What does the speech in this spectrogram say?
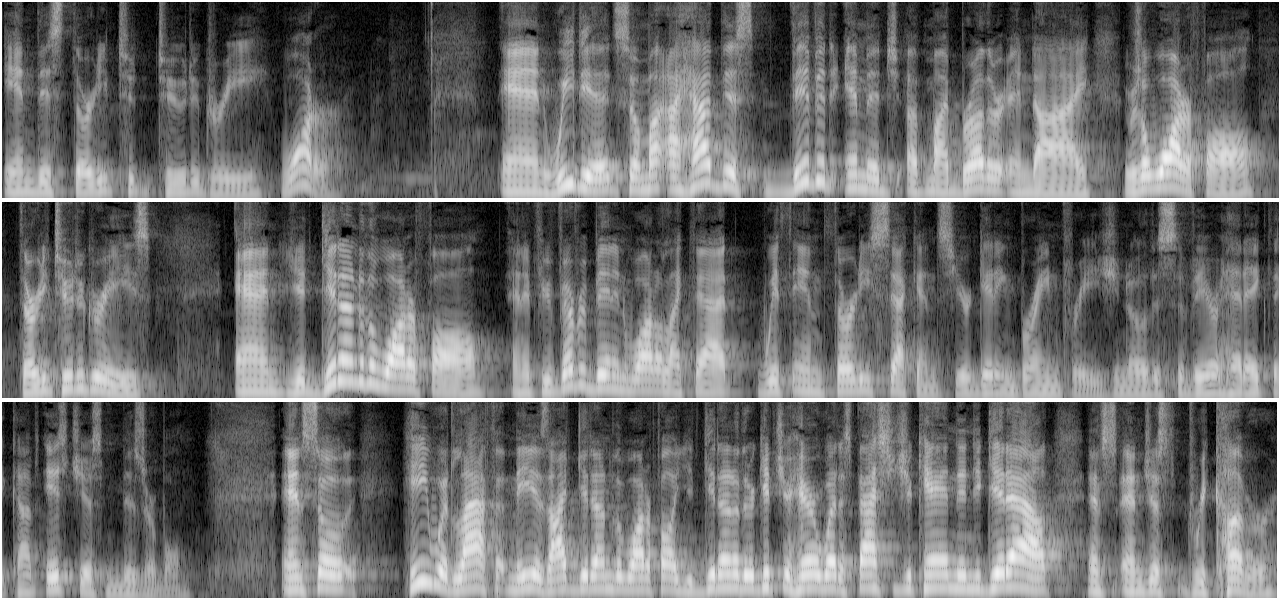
in this 32 degree water. And we did. So my, I had this vivid image of my brother and I. There was a waterfall, 32 degrees, and you'd get under the waterfall, and if you've ever been in water like that, within 30 seconds, you're getting brain freeze. You know, the severe headache that comes. It's just miserable. And so he would laugh at me as I'd get under the waterfall. You'd get under there, get your hair wet as fast as you can, then you get out and, and just recover.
